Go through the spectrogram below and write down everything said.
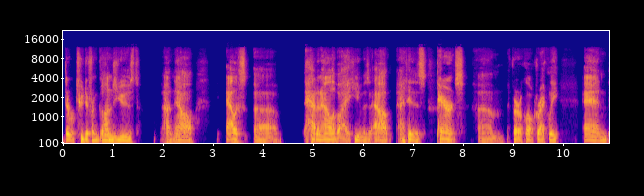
there were two different guns used. Uh, now, Alex uh, had an alibi. He was out at his parents' um, if I recall correctly, and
